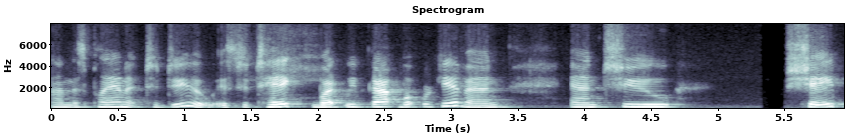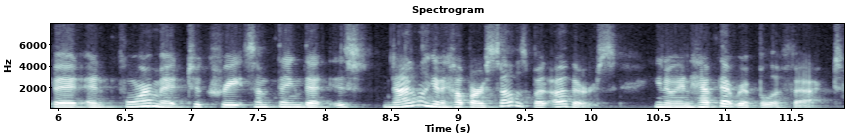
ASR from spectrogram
on this planet to do is to take what we've got what we're given and to shape it and form it to create something that is not only going to help ourselves but others you know and have that ripple effect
